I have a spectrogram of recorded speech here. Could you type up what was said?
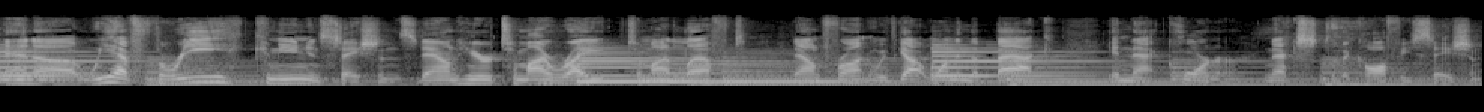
And uh, we have three communion stations down here to my right, to my left, down front. And we've got one in the back in that corner next to the coffee station.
